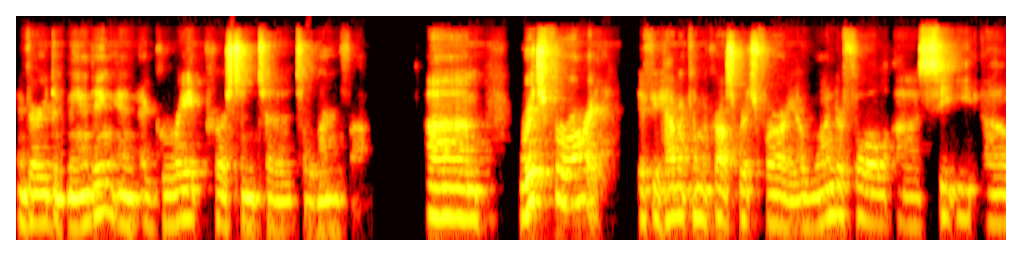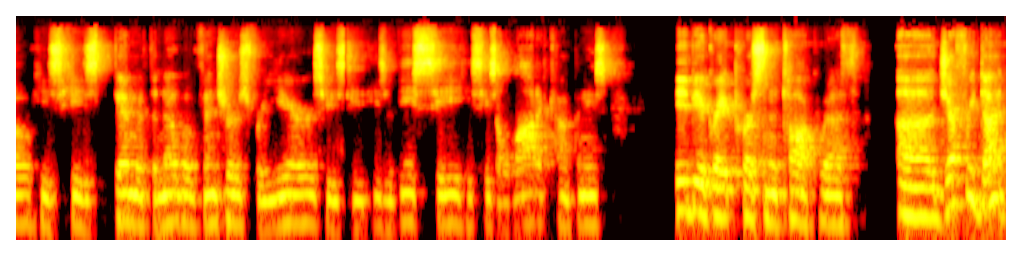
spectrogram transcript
and very demanding and a great person to, to learn from. Um, Rich Ferrari, if you haven't come across Rich Ferrari, a wonderful uh, CEO. He's, he's been with De Novo Ventures for years. He's, he, he's a VC. He sees a lot of companies. He'd be a great person to talk with. Uh, Jeffrey Dunn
